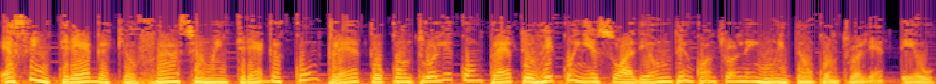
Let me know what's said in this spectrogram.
Essa entrega que eu faço é uma entrega completa, o controle é completo. Eu reconheço, olha, eu não tenho controle nenhum, então o controle é teu.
